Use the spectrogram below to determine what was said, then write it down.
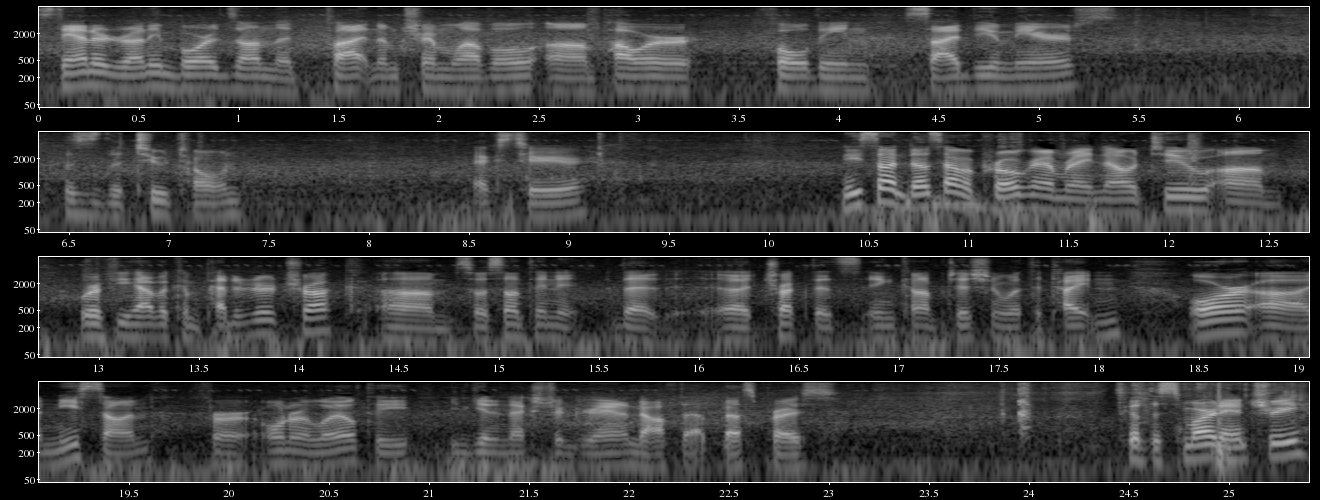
Standard running boards on the platinum trim level, um, power folding side view mirrors. This is the two-tone exterior. Nissan does have a program right now too. Um, where if you have a competitor truck, um, so something that a truck that's in competition with the Titan or uh, Nissan for owner loyalty, you'd get an extra grand off that best price. It's got the smart entry,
